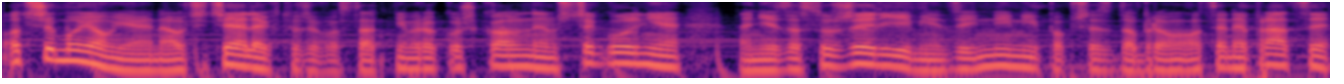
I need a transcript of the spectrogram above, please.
Otrzymują je nauczyciele, którzy w ostatnim roku szkolnym szczególnie na nie zasłużyli, m.in. poprzez dobrą ocenę pracy,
